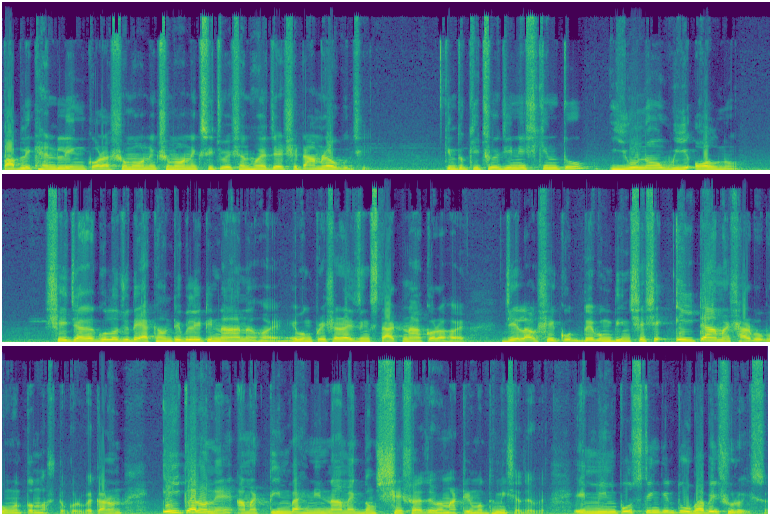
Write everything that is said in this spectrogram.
পাবলিক হ্যান্ডলিং করার সময় অনেক সময় অনেক সিচুয়েশন হয়ে যায়, সেটা আমরাও বুঝি। কিন্তু কিছু জিনিস কিন্তু you know we all know সেই জায়গাগুলো যদি অ্যাকাউন্টেবিলিটি না আনা হয় এবং প্রেশারাইজিং স্টার্ট না করা হয় জেলাও সে করবে এবং দিন শেষে এইটা আমার সার্বভৌমত্ব নষ্ট করবে। কারণ এই কারণে আমার তিন বাহিনীর নাম একদম শেষ হয়ে যাবে, মাটির মধ্যে মিশে যাবে। এই মিম পোস্টিং কিন্তু ওভাবেই শুরু হয়েছে।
